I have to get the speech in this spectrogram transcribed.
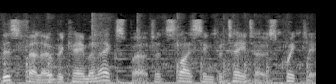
this fellow became an expert at slicing potatoes quickly.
